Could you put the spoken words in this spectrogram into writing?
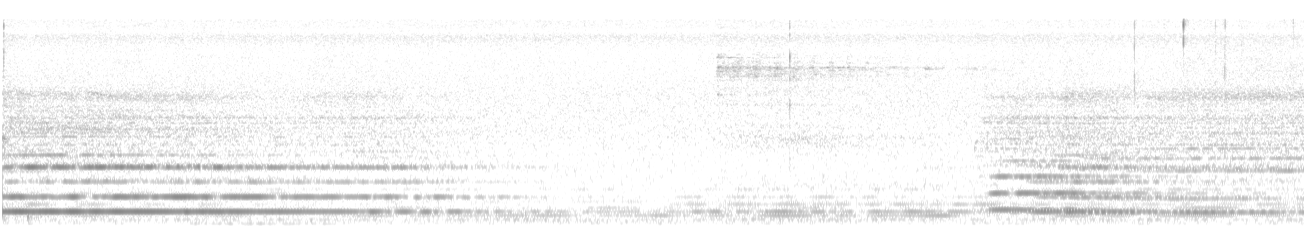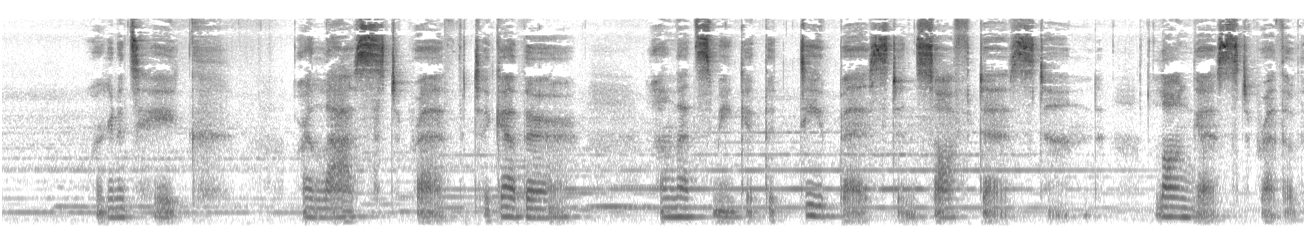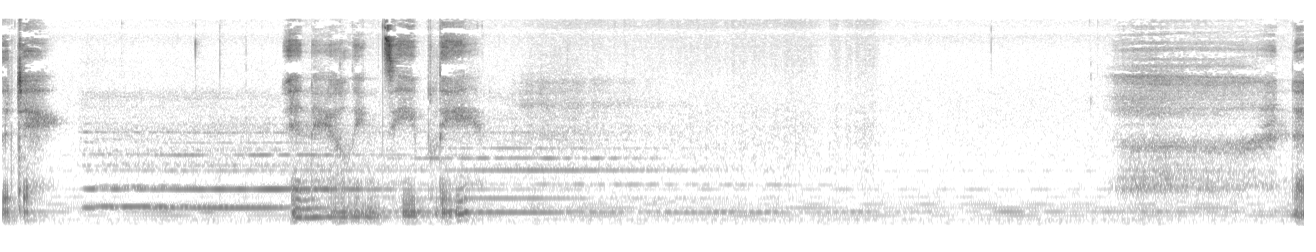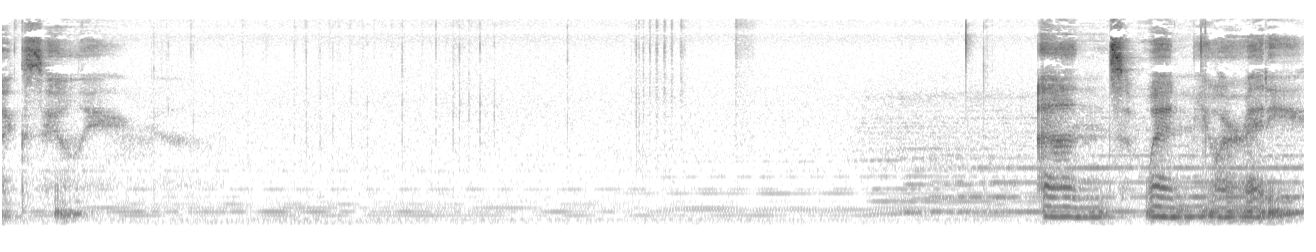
Going to take our last breath together and let's make it the deepest and softest and longest breath of the day. Inhaling deeply. And when you are ready,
